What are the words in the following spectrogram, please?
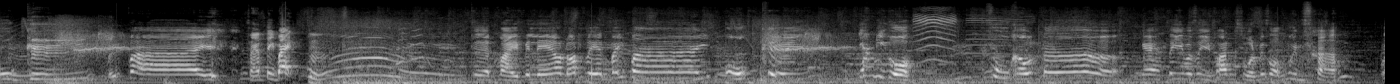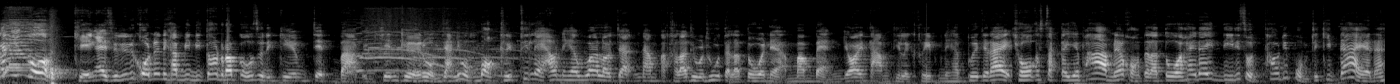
โอเคบายบายแสนติไปเกิดใหม่ไปแล้วดอทเรนบายบายโอเคยังอีกเหรอฟูเคาน์เตอร์ไงตีมาสี่พันสวนไปสองหมื่นสามยังอีกเหรอ เข่งไอสวัสดีทุกคนด้วยนะครับยินดีต้อนรับเข้าสู่ในเกม 7 บาทอีกเช่นเคยนะผมอย่างที่ผมบอกคลิปที่แล้วนะครับว่าเราจะนำอัครทิวทูตแต่ละตัวเนี่ยมาแบ่งย่อยตามทีละคลิปนะครับเพื่อจะได้โชว์ศักยภาพนะของแต่ละตัวให้ได้ดีที่สุดเท่าที่ผมจะคิดได้อะนะ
